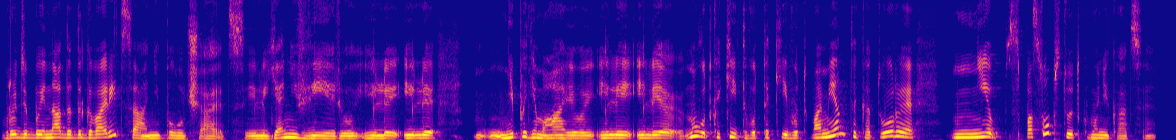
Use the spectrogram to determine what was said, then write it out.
вроде бы и надо договориться, а не получается, или я не верю, или, или не понимаю, или, или ну вот какие-то вот такие вот моменты, которые не способствуют коммуникации,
